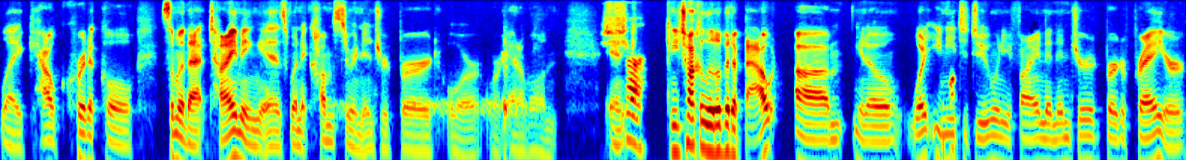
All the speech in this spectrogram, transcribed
like how critical some of that timing is when it comes to an injured bird or or animal and, and sure. can you talk a little bit about um, you know what you need to do when you find an injured bird of prey or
